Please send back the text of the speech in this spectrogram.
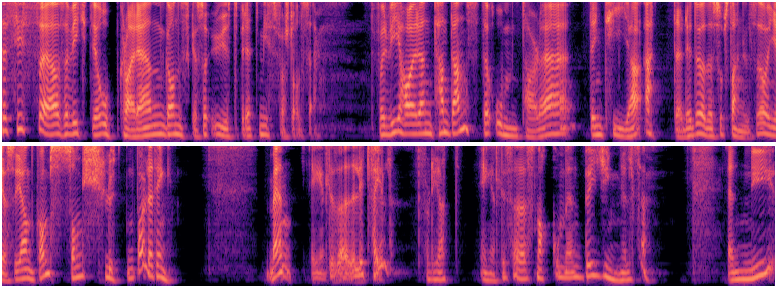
Til sist er det altså viktig å oppklare en ganske så utbredt misforståelse. For vi har en tendens til å omtale den tida etter etter de dødes oppstandelse og Jesu gjenkomst som slutten på alle ting. Men egentlig er det litt feil, fordi at egentlig er det snakk om en begynnelse. En ny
